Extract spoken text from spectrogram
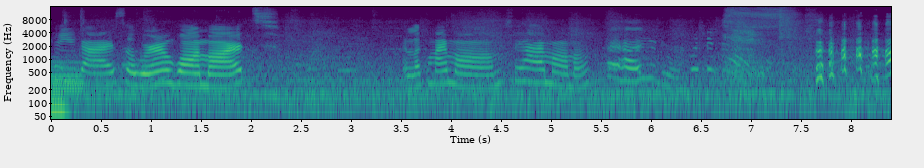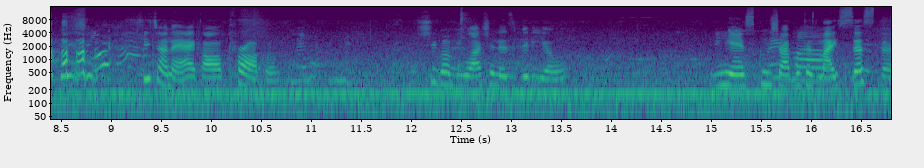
Hey you guys, so we're in Walmart. And look at my mom. Say hi, mama. Hey, how you doing? She's trying to act all proper she gonna be watching this video. We here in school shopping because my sister.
